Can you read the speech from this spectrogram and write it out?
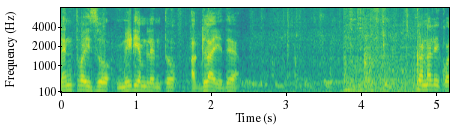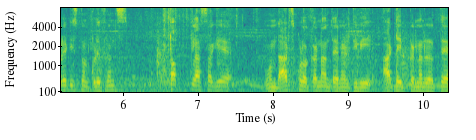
ಲೆಂತ್ ವೈಸು, ಮೀಡಿಯಂ ಲೆಂತು, ಅಗ್ಲ ಇದೆ. ಕಣ್ಣಲ್ಲಿ ಕ್ವಾಲಿಟೀಸ್ ನೋಡ್ಕೊಳ್ಳಿ ಫ್ರೆಂಡ್ಸ್ ಟಾಪ್ ಕ್ಲಾಸಾಗೆ ಒಂದು ಆಡಿಸ್ಕೊಳ್ಳೋ ಕಣ್ಣು ಅಂತ ಏನು ಹೇಳ್ತೀವಿ? ಆ ಟೈಪ್ ಕಣ್ಣಲ್ಲಿರುತ್ತೆ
